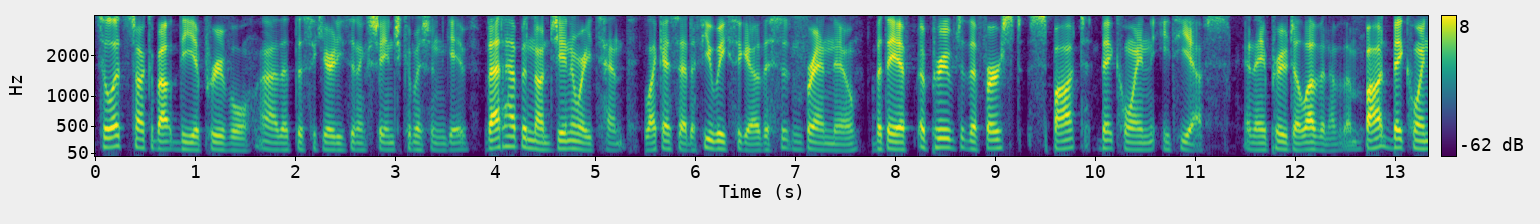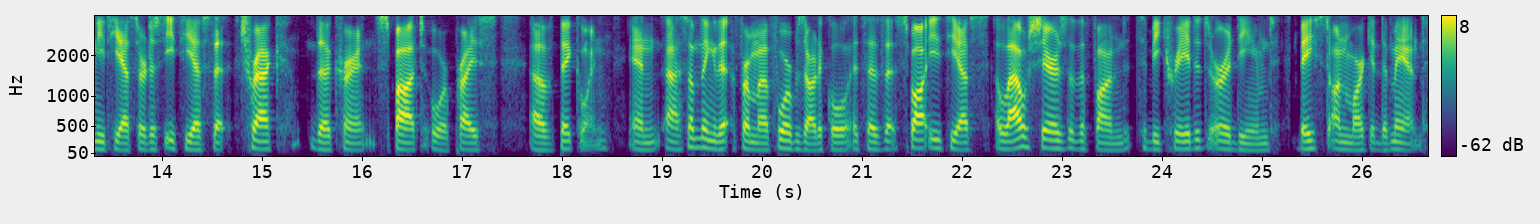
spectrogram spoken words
So let's talk about the approval uh, that the Securities and Exchange Commission gave. That happened on January 10th. Like I said, a few weeks ago. This isn't brand new, but they have approved the first spot Bitcoin ETFs, and they approved 11 of them. Spot Bitcoin ETFs are just ETFs that track the current spot or price of Bitcoin. And uh, something that from a Forbes article, it says that spot ETFs allow shares of the fund to be created or redeemed based on market demand.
